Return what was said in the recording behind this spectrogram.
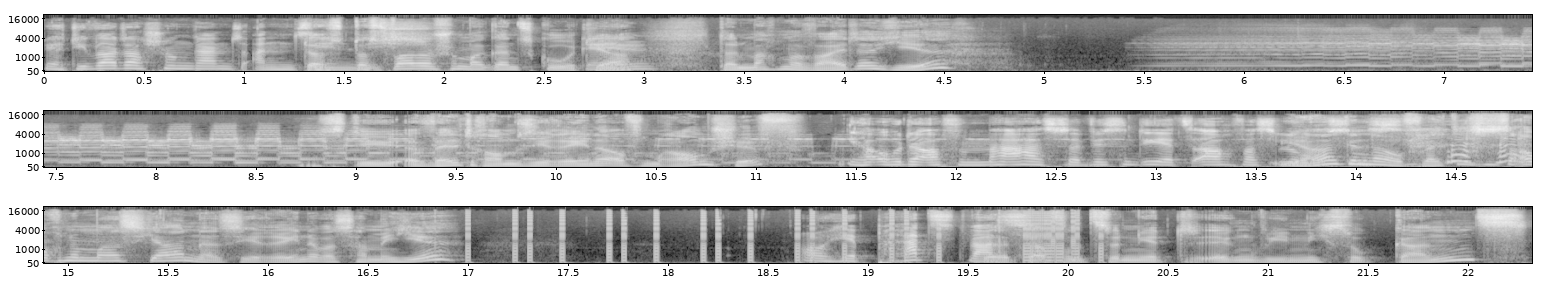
Ja, die war doch schon ganz das, ansehnlich. das war doch schon mal ganz gut, ja. Gell? Dann machen wir weiter hier. Das ist die äh, Weltraumsirene auf dem Raumschiff. Ja, oder auf dem Mars, da wissen die jetzt auch, was los ja, ist. genau. Vielleicht ist es auch eine Marsianer-Sirene. Was haben wir hier? Oh, hier pratzt was. da funktioniert irgendwie nicht so ganz.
